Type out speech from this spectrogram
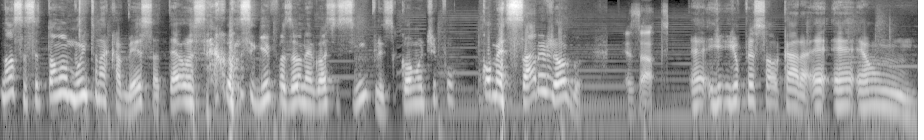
nossa, você toma muito na cabeça até você conseguir fazer um negócio simples, como, tipo, começar o jogo. Exato. É, e, e o pessoal, cara, é, é, é um,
